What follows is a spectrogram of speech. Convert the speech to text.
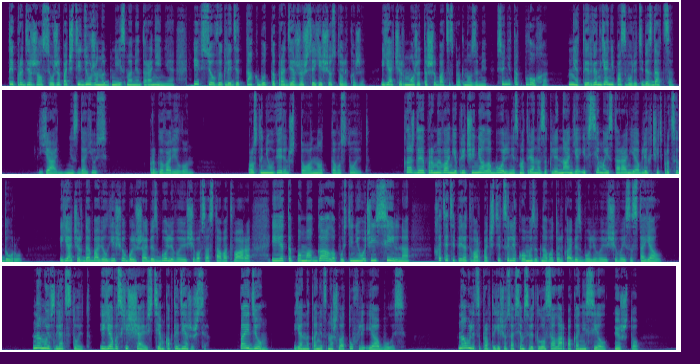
Ты продержался уже почти дюжину дней с момента ранения, и все выглядит так, будто продержишься еще столько же. Ячер может ошибаться с прогнозами. Все не так плохо. — «Нет, Ирвин, я не позволю тебе сдаться». «Я не сдаюсь», — проговорил он. «Просто не уверен, что оно того стоит». Каждое промывание причиняло боль, несмотря на заклинания и все мои старания облегчить процедуру. Ячер добавил еще больше обезболивающего в состав отвара, и это помогало, пусть и не очень сильно, хотя теперь отвар почти целиком из одного только обезболивающего и состоял. На мой взгляд, стоит. И я восхищаюсь тем, как ты держишься. Пойдем. Я, наконец, нашла туфли и обулась. На улице, правда, еще совсем светло, Салар пока не сел. И что?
